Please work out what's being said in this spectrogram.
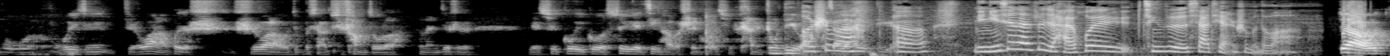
我我我已经绝望了，或者失失望了，我就不想去创作了，可能就是。也去过一过岁月静好的生活去，看种地吧。哦，是吗？嗯，您您现在自己还会亲自下田什么的吗？对啊，我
